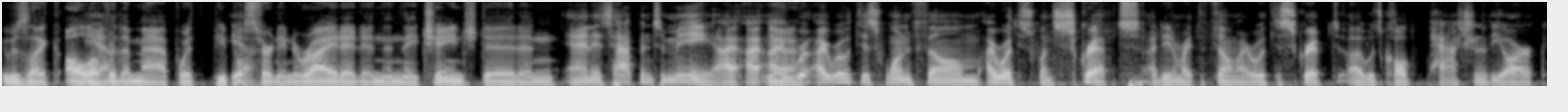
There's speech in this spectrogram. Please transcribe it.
it was like all yeah. over the map with people yeah. starting to write it and then they changed it and and it's happened to me I I, yeah. I, I, wrote this one film I wrote this one script I didn't write the film I wrote the script uh, it was called Passion of the Ark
